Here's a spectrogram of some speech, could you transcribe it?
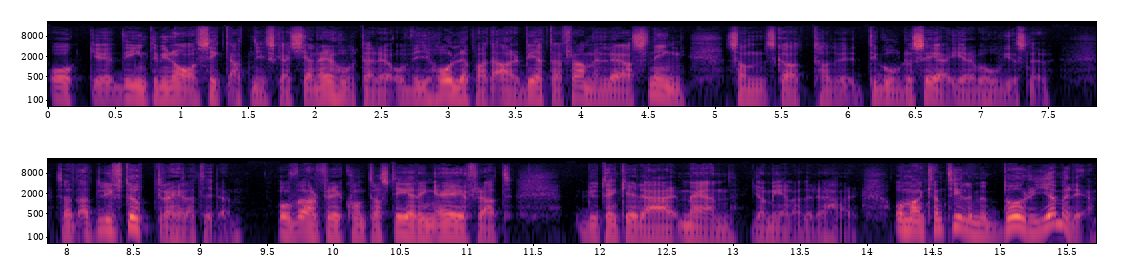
och det är inte min avsikt att ni ska känna er hotade och vi håller på att arbeta fram en lösning som ska ta, tillgodose era behov just nu. Så att, att lyfta upp det hela tiden. Och varför är kontrastering är ju för att du tänker det där, men jag menade det här. Och man kan till och med börja med det.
